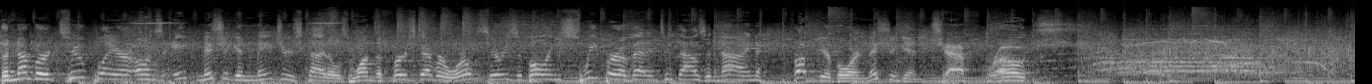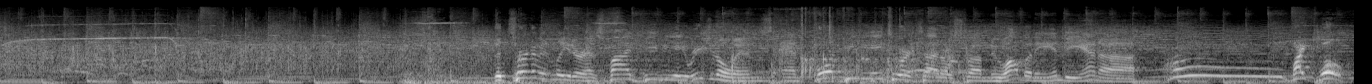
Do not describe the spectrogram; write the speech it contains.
The number two player owns eight Michigan Majors titles, won the first ever World Series of Bowling sweeper event in 2009 from Dearborn, Michigan, Jeff Roach. The tournament leader has five PBA regional wins and four PBA Tour titles from New Albany, Indiana. Mike Wolfe.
